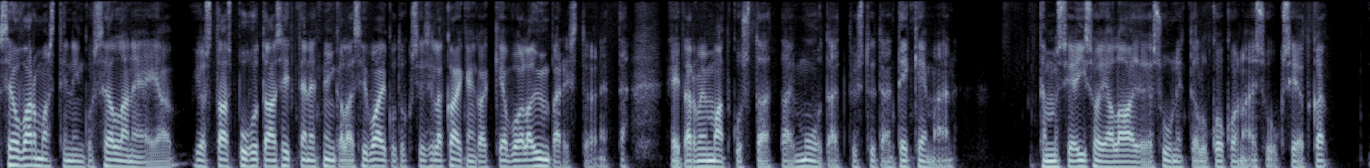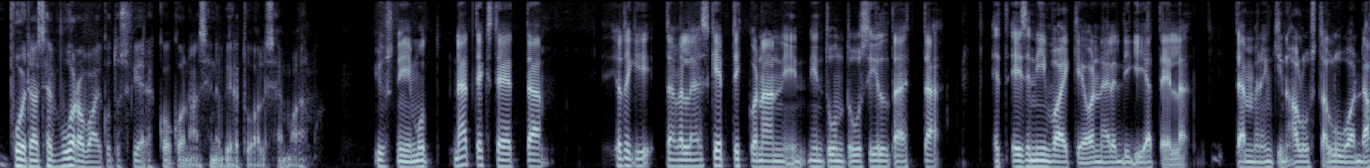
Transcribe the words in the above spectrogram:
se on varmasti niin kuin sellainen, ja jos taas puhutaan sitten, että minkälaisia vaikutuksia sillä kaiken kaikkiaan voi olla ympäristöön, että ei tarvitse matkustaa tai muuta, että pystytään tekemään tämmöisiä isoja laajoja suunnittelukokonaisuuksia, jotka voidaan se vuorovaikutus viedä kokonaan sinne virtuaaliseen maailmaan. Just niin, mutta näettekö te, että jotenkin tavallaan skeptikkona niin, niin tuntuu siltä, että, että ei se niin vaikea ole näille digijäteillä tämmöinenkin alusta luoda,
